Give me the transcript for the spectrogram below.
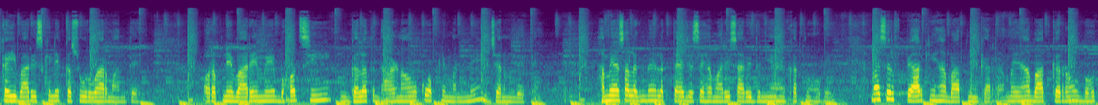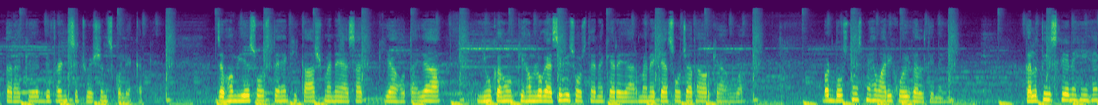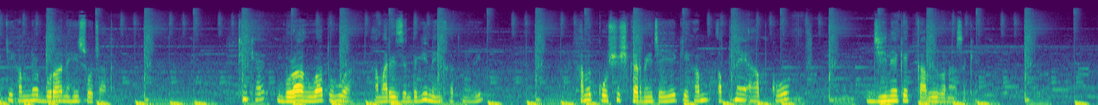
कई बार इसके लिए कसूरवार मानते हैं और अपने बारे में बहुत सी गलत धारणाओं को अपने मन में जन्म देते हैं। हमें ऐसा लगने लगता है जैसे हमारी सारी दुनिया ख़त्म हो गई। मैं सिर्फ़ प्यार की यहाँ बात नहीं कर रहा, मैं यहाँ बात कर रहा हूँ बहुत तरह के डिफरेंट सिचुएशंस को लेकर के। जब हम ये सोचते हैं कि काश मैंने ऐसा किया होता या यूँ कहूँ कि हम लोग ऐसे भी सोचते हैं ना कह रहे यार, मैंने क्या सोचा था और क्या हुआ। बट दोस्तों, इसमें हमारी कोई गलती नहीं गलती इसलिए नहीं है कि हमने बुरा नहीं सोचा था। ठीक है, बुरा हुआ तो हुआ, हमारी ज़िंदगी नहीं ख़त्म हुई। हमें कोशिश करनी चाहिए कि हम अपने आप को जीने के काबिल बना सके।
